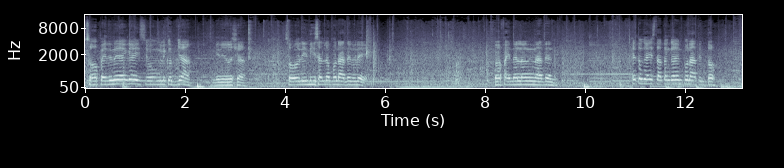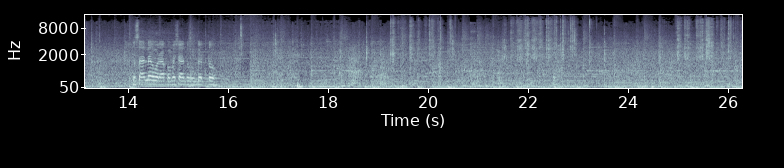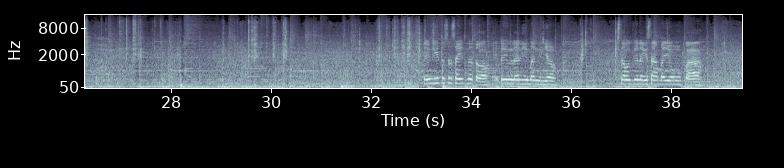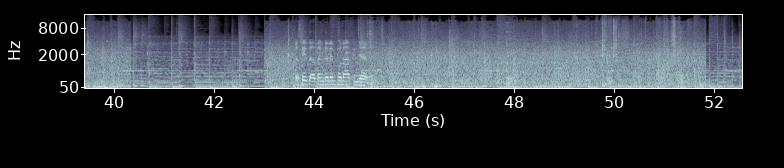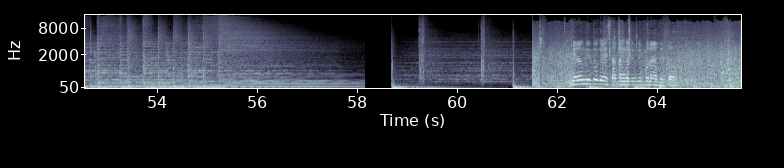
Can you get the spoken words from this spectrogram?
So, pwede na yan guys, yung likod niya. Ganyan na siya. So, linisan lang po natin ulit. Pa-final lang natin. Ito guys, tatanggalin po natin to. So, sana wala pa masyadong ugat to. Yung dito sa side na to, ito yung laliman ninyo. Basta huwag nyo lang isama yung paa. Kasi tatanggalin po natin yan. Ganon dito guys, tatanggalin din po natin to.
